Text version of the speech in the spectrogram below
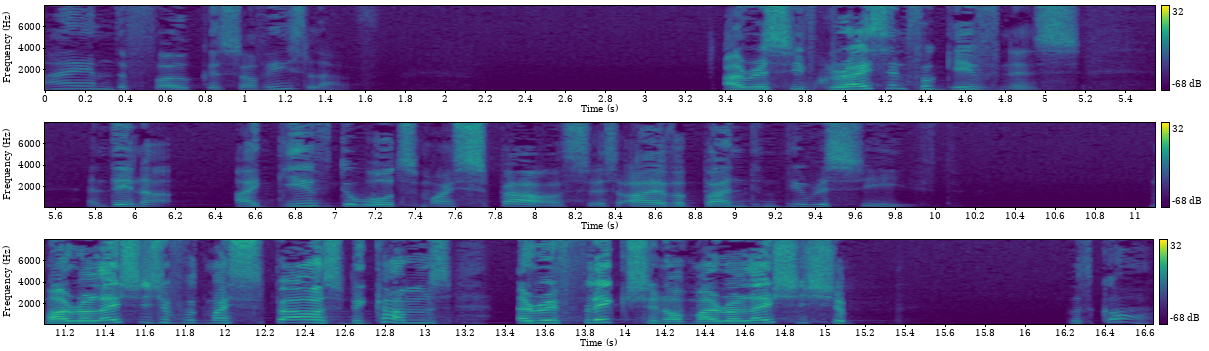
I am the focus of His love. I receive grace and forgiveness, and then I give towards my spouse as I have abundantly received. My relationship with my spouse becomes a reflection of my relationship with God.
